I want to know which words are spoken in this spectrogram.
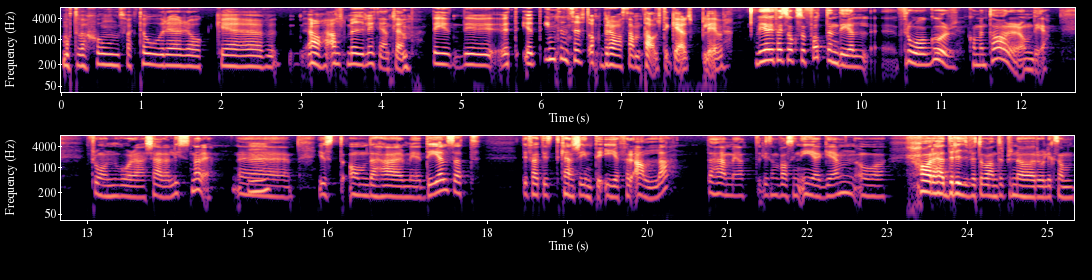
motivationsfaktorer och eh, ja, allt möjligt egentligen. Det, det är ett, ett intensivt och bra samtal tycker jag att det blev. Vi har ju faktiskt också fått en del eh, frågor, kommentarer om det från våra kära lyssnare. Eh, Just om det här med dels att det faktiskt kanske inte är för alla. Det här med att liksom vara sin egen och ha det här drivet att vara entreprenör och liksom...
